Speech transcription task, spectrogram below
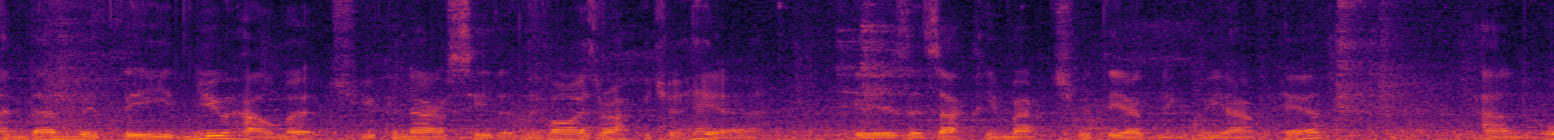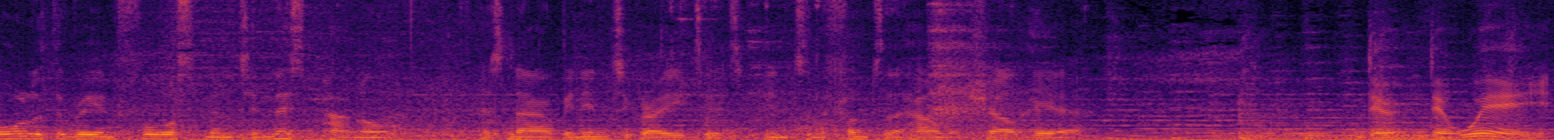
And then with the new helmet, you can now see that the visor aperture here is exactly matched with the opening we have here. And all of the reinforcement in this panel has now been integrated into the front of the helmet shell here. The, the way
